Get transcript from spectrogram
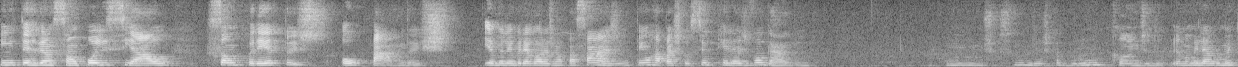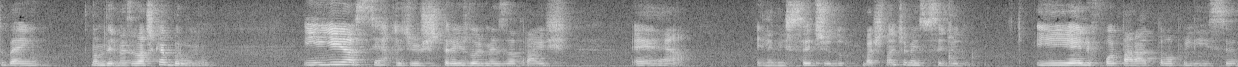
em intervenção policial são pretas ou pardas. E eu me lembrei agora de uma passagem. Tem um rapaz que eu sigo que ele é advogado. Hum, esqueci o nome dele, acho que é Bruno Cândido. Eu não me lembro muito bem o nome dele, mas eu acho que é Bruno. E há cerca de uns 3, 2 meses atrás, é, ele é bem sucedido, bastante bem sucedido. E ele foi parado pela polícia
